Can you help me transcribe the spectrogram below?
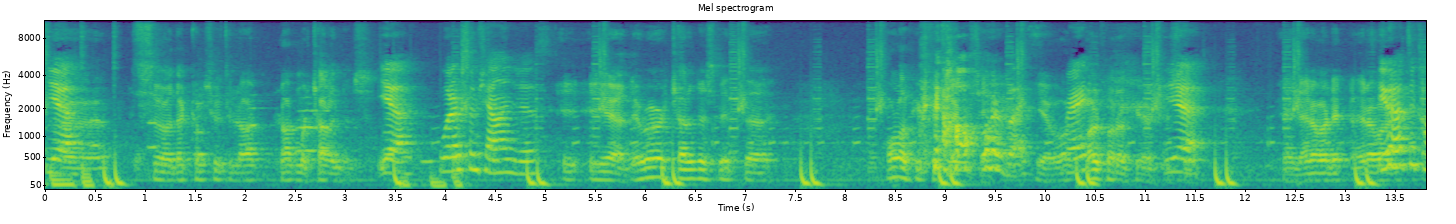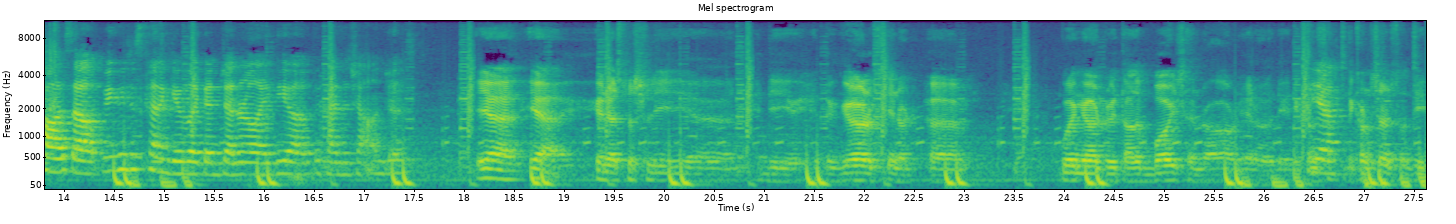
Yeah. So that comes with a lot, lot more challenges. Yeah. What are some challenges? Yeah, there were challenges with uh, all of you. All four of us, Yeah, all, right? all four of you. I should say. Yeah. And I don't I don't You have to call us out. We can just kind of give like a general idea of the kinds of challenges. Yeah, yeah, you know, especially uh, the the girls, you know, uh, going out with other boys and or you know the the, concer- Yeah. the concerns of the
